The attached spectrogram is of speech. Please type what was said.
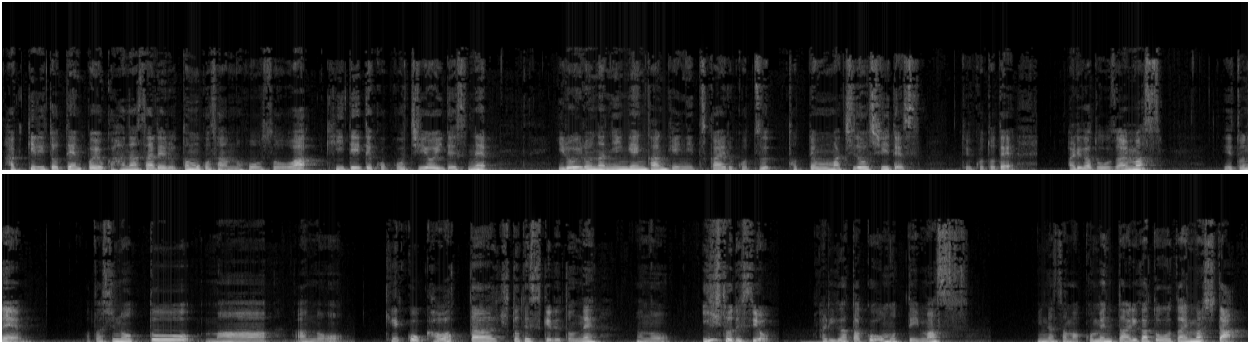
はっきりとテンポよく話されるとも子さんの放送は聞いていて心地よいですね。いろいろな人間関係に使えるコツとっても待ち遠しいです。ということでありがとうございます。えっ、とね私の夫まああの結構変わった人ですけれどね。あのいい人ですよ。ありがたく思っています。皆様コメントありがとうございました、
